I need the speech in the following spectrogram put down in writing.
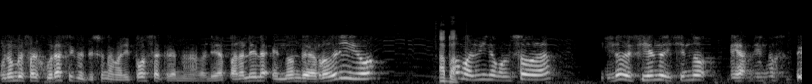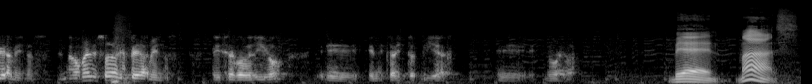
Un hombre fue al Jurásico y pisó una mariposa creando una realidad paralela en donde Rodrigo Apa. toma el vino con soda y lo defiende diciendo pega menos, pega menos. No vale soda que pega menos, dice Rodrigo eh, en esta distopía eh, nueva. Bien, más.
